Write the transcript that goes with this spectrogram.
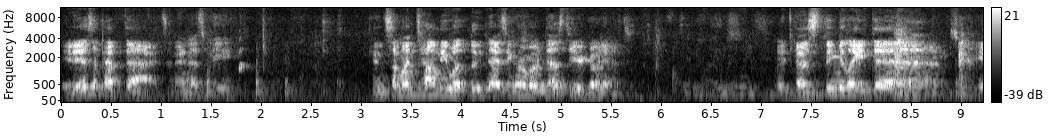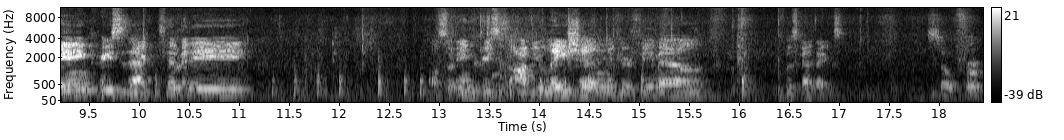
It is a peptide. It's an NSP. Can someone tell me what luteinizing hormone does to your gonads? It does stimulate them. So it increases activity. Also increases ovulation if you're a female. Those kind of things. So for,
